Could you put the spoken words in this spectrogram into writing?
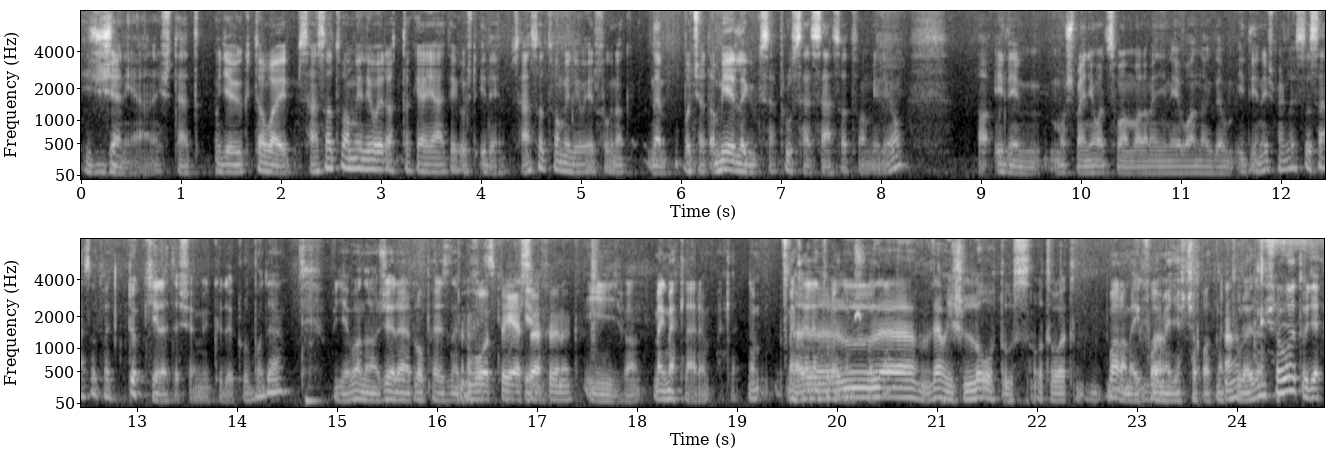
zseniális. Tehát ugye ők tavaly 160 millióért adtak el játékost, idén 160 millióért fognak, nem, bocsánat, a mérlegük plusz 160 millió, a, idén most már 80 valamennyinél vannak, de idén is meg lesz a 160, tökéletesen működő klubmodell. Ugye van a Gerard Lopez nevű Volt PSL főnök. Így van. Meg McLaren. McLaren, nem, McLaren tulajdonos De is Lotus ott volt. Valamelyik Forma 1 csapatnak tulajdonosa volt. Ugye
